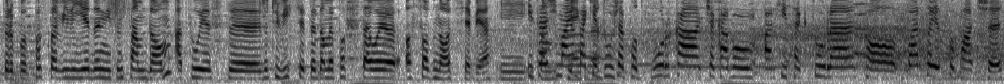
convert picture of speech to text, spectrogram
które po, postawili jeden i ten sam dom, a tu jest, y, rzeczywiście te domy powstały osobno od siebie i, I też mają piękne. takie duże podwórka, ciekawą architekturę, to warto jest popatrzeć.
